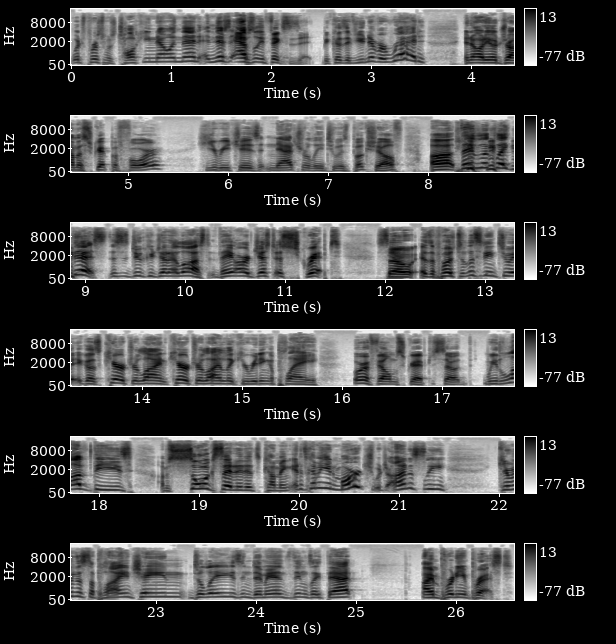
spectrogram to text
which person was talking now and then, and this absolutely fixes it because if you've never read an audio drama script before, he reaches naturally to his bookshelf. Uh, they look like this. This is Dooku Jedi Lost. They are just a script. So as opposed to listening to it, it goes character line, character line, like you're reading a play or a film script. So we love these. I'm so excited it's coming, and it's coming in March. Which honestly, given the supply chain delays and demands, things like that, I'm pretty impressed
